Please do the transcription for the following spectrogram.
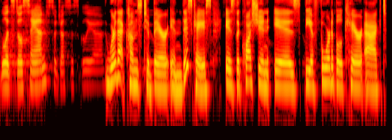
will it still stand? So Justice Scalia. Where that comes to bear in this case is the question is the Affordable Care Act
